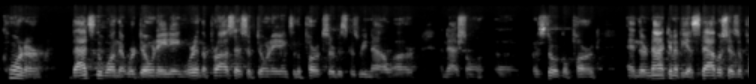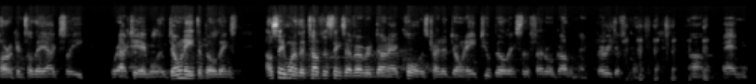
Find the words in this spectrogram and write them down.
corner, that's the one that we're donating. We're in the process of donating to the Park Service because we now are a national uh, historical park, and they're not going to be established as a park until they actually we're actually able to donate the buildings. I'll say one of the toughest things I've ever done at Colt is try to donate two buildings to the federal government. Very difficult, um, and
